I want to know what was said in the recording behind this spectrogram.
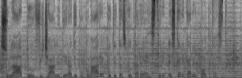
Sulla app ufficiale di Radio Popolare potete ascoltare Esteri e scaricare il podcast.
